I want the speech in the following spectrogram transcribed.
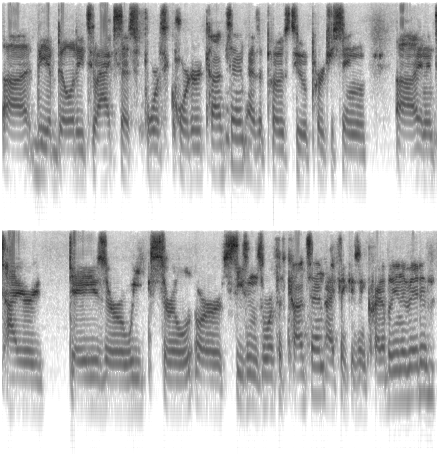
uh, the ability to access fourth quarter content as opposed to purchasing uh, an entire days or weeks or, or seasons worth of content, I think is incredibly innovative.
